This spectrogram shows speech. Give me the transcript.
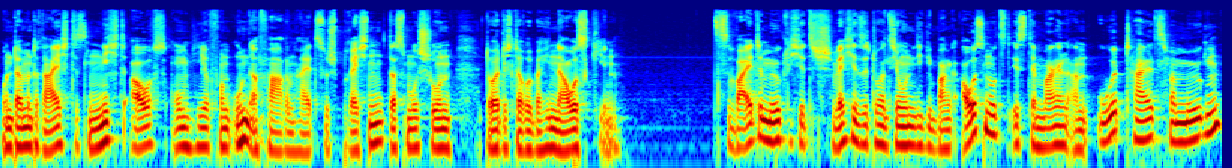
und damit reicht es nicht aus, um hier von Unerfahrenheit zu sprechen. Das muss schon deutlich darüber hinausgehen. Zweite mögliche Schwächesituation, die die Bank ausnutzt, ist der Mangel an Urteilsvermögen.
